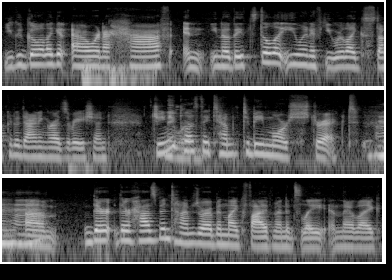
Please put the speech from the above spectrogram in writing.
You could go at like an hour and a half, and you know they'd still let you in if you were like stuck at a dining reservation. Genie They Plus, would. they tend to be more strict. Mhm. Um, there there has been times where I've been like five minutes late, and they're like,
